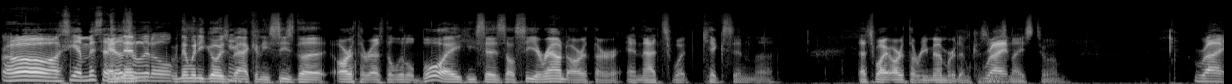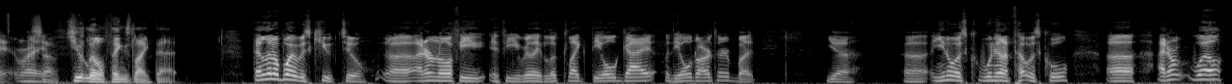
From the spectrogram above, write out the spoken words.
Oh, I see, I missed that. and That's then, a little. and then when he goes hint. back and he sees the Arthur as the little boy, he says, "I'll see you around, Arthur," and that's what kicks in the. That's why Arthur remembered him because he was nice to him. right, right. So cute little things like that. That little boy was cute too. Uh, I don't know if he if he really looked like the old guy, the old Arthur, but yeah. Uh, you know what's cool- what I thought was cool? Uh, I don't. Well,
